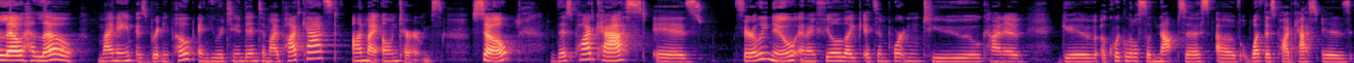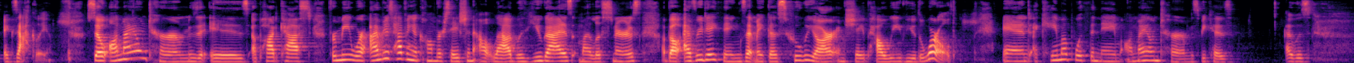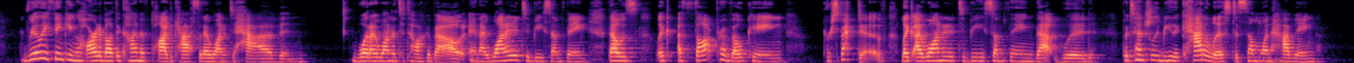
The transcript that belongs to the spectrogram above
Hello, hello. My name is Brittany Pope, and you are tuned in to my podcast on my own terms. So, this podcast is fairly new, and I feel like it's important to kind of give a quick little synopsis of what this podcast is exactly. So, On My Own Terms is a podcast for me where I'm just having a conversation out loud with you guys, my listeners, about everyday things that make us who we are and shape how we view the world. And I came up with the name On My Own Terms because I was really thinking hard about the kind of podcast that I wanted to have and what I wanted to talk about. And I wanted it to be something that was like a thought provoking perspective. Like, I wanted it to be something that would potentially be the catalyst to someone having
